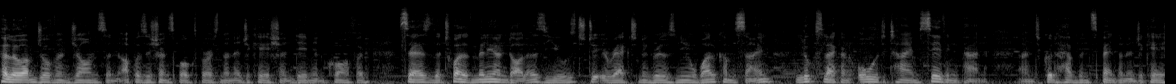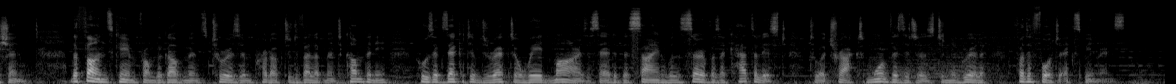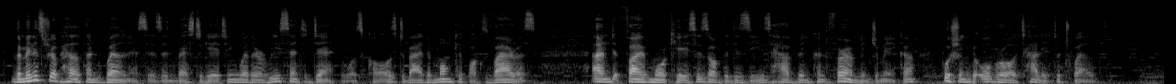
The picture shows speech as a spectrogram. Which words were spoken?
Hello, I'm Jovan Johnson. Opposition spokesperson on education Damion Crawford says the $12 million used to erect Negril's new welcome sign looks like an old-time saving pan and could have been spent on education. The funds came from the government's tourism product development company, whose executive director Wade Mars said the sign will serve as a catalyst to attract more visitors to Negril for the photo experience. The Ministry of Health and Wellness is investigating whether a recent death was caused by the monkeypox virus and five more cases of the disease have been confirmed in Jamaica, pushing the overall tally to 12.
